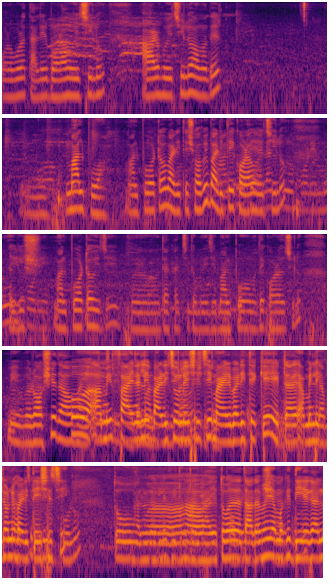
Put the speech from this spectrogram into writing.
বড় বড় তালের বড়া হয়েছিল। আর হয়েছিল আমাদের মালপোয়া। মালপোয়াটাও বাড়িতে সবই বাড়িতেই করা হয়েছিল। মালপোয়াটা ওই যে দেখাচ্ছি তোমার এই যে মালপোয়া আমাদের করা হয়েছিল। রসে দাও আমি ফাইনালি বাড়ি চলে এসেছি মায়ের বাড়ি থেকে। এটা আমি লেকটাউনের বাড়িতে এসেছি। তো like, তোমার comment, দাদা ভাই আমাকে দিয়ে গেল।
